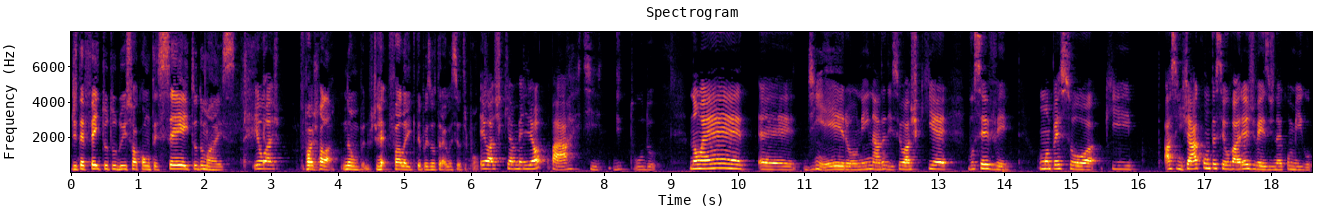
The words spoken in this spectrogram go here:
de ter feito tudo isso acontecer e tudo mais? Eu acho. Pode falar. Não, fala aí que depois eu trago esse outro ponto. Eu acho que a melhor parte de tudo não é, é dinheiro nem nada disso. Eu acho que é você ver uma pessoa que, assim, já aconteceu várias vezes, né, comigo,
